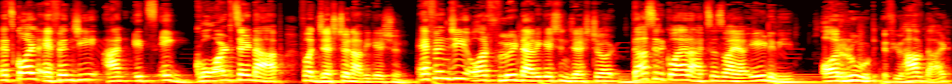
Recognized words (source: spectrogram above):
It's called FNG and it's a godsend app for gesture navigation. FNG or fluid navigation gesture does require access via ADB or root if you have that,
